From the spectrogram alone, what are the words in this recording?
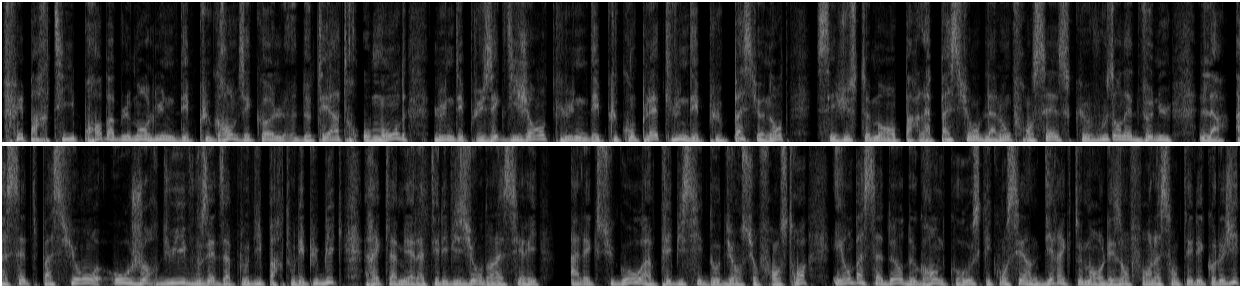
fait partie, probablement l'une des plus grandes écoles de théâtre au monde, l'une des plus exigeantes, l'une des plus complètes, l'une des plus passionnantes. C'est justement par la passion de la langue française que vous en êtes venu là, à cette passion. Aujourd'hui, vous êtes applaudi par tous les publics, réclamé à la télévision dans la série Alex Hugo, un plébiscite d'audience sur France 3 et ambassadeur de grandes causes qui concernent directement les enfants, la santé, l'écologie.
